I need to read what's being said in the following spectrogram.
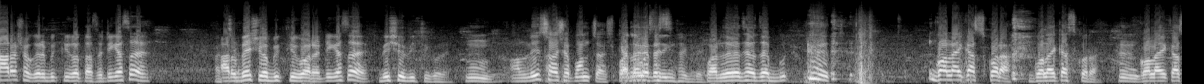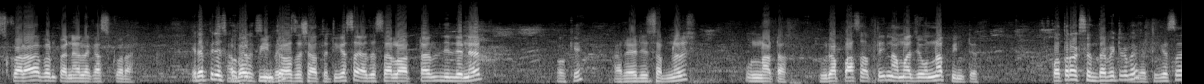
বারোশো করে বিক্রি করতেছে ঠিক আছে? আচ্ছা। আর বেশিও বিক্রি করে ঠিক আছে? বেশিও বিক্রি করে। হুম অনলি ছয়শো পঞ্চাশ। Catalog selling থাকবে। গলায় কাজ করা। গলায় কাজ করা। হ্যাঁ গলায় কাজ করা এবং প্যানেলে কাজ করা। এটা আবার রাখছেন প্রিন্টও আছে সাথে ঠিক আছে? এটা সালোয়ারটা লিলেনের ওকে। আর এটি হচ্ছে আপনার উন্নাটা পুরা পাঁচ হাতেই নামাজে উন্না প্রিন্টের কত রাখছেন দাম এটার ভাই? ঠিক আছে?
